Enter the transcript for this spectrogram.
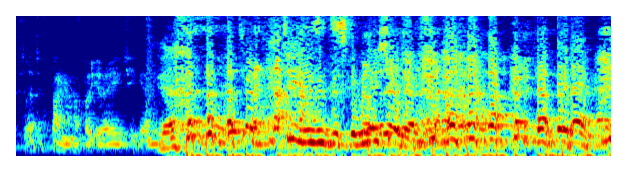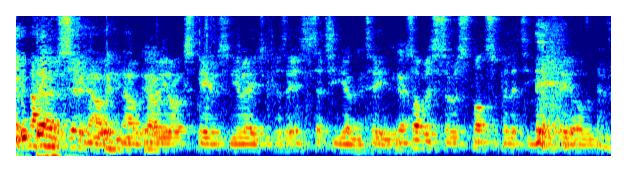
so just bang on about your age again. Yeah, Gee, this is discrimination. here. yeah. Not necessarily now, you know, your experience and your age, because it is such a young team. Yeah. It's obviously a responsibility you feel, and,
